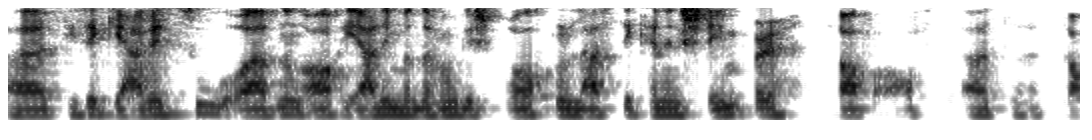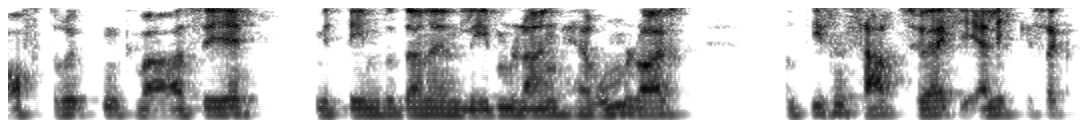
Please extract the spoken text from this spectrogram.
äh, diese klare Zuordnung auch, er hat immer davon gesprochen, lass dir keinen Stempel drauf auf, äh, draufdrücken quasi, mit dem du dann ein Leben lang herumläufst. Und diesen Satz höre ich ehrlich gesagt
